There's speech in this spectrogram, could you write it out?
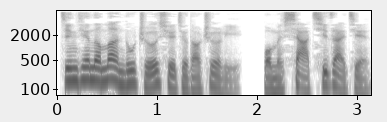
今天的慢读哲学就到这里，我们下期再见。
